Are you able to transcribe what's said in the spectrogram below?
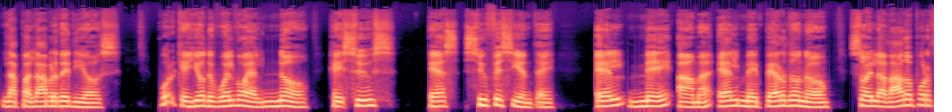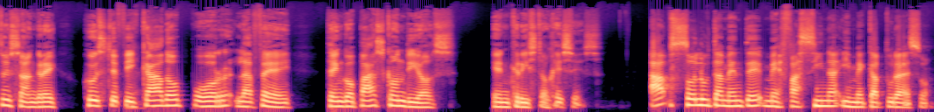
la palabra de Dios, porque yo devuelvo a él, no, Jesús es suficiente Él me ama, Él me perdonó, soy lavado por tu sangre, justificado por la fe, tengo paz con Dios en Cristo Jesús. Absolutamente me fascina y me captura eso.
